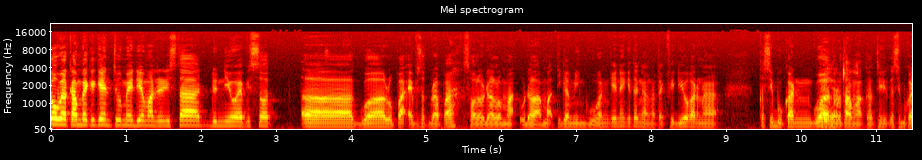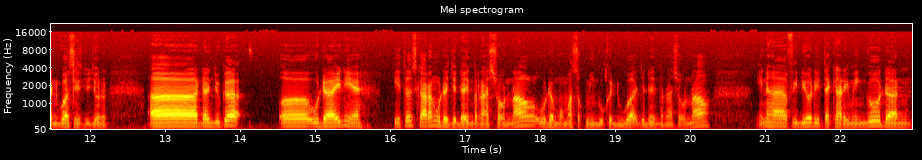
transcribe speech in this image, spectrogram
Yo, welcome back again to Media Madridista, the new episode. uh, gua lupa episode berapa, soalnya udah lama, udah lama tiga mingguan kayaknya kita nggak ngetek video karena kesibukan gua Iya. terutama kesi- kesibukan gua sih jujur. Eh dan juga eh, udah ini ya, itu sekarang udah jeda internasional, udah mau masuk minggu kedua jeda internasional. Ini video di tag hari Minggu dan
